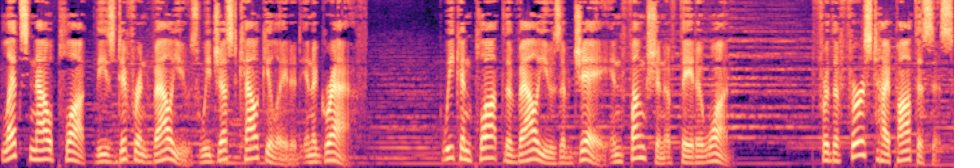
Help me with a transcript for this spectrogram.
let's now plot these different values we just calculated in a graph. We can plot the values of j in function of theta 1. For the first hypothesis,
